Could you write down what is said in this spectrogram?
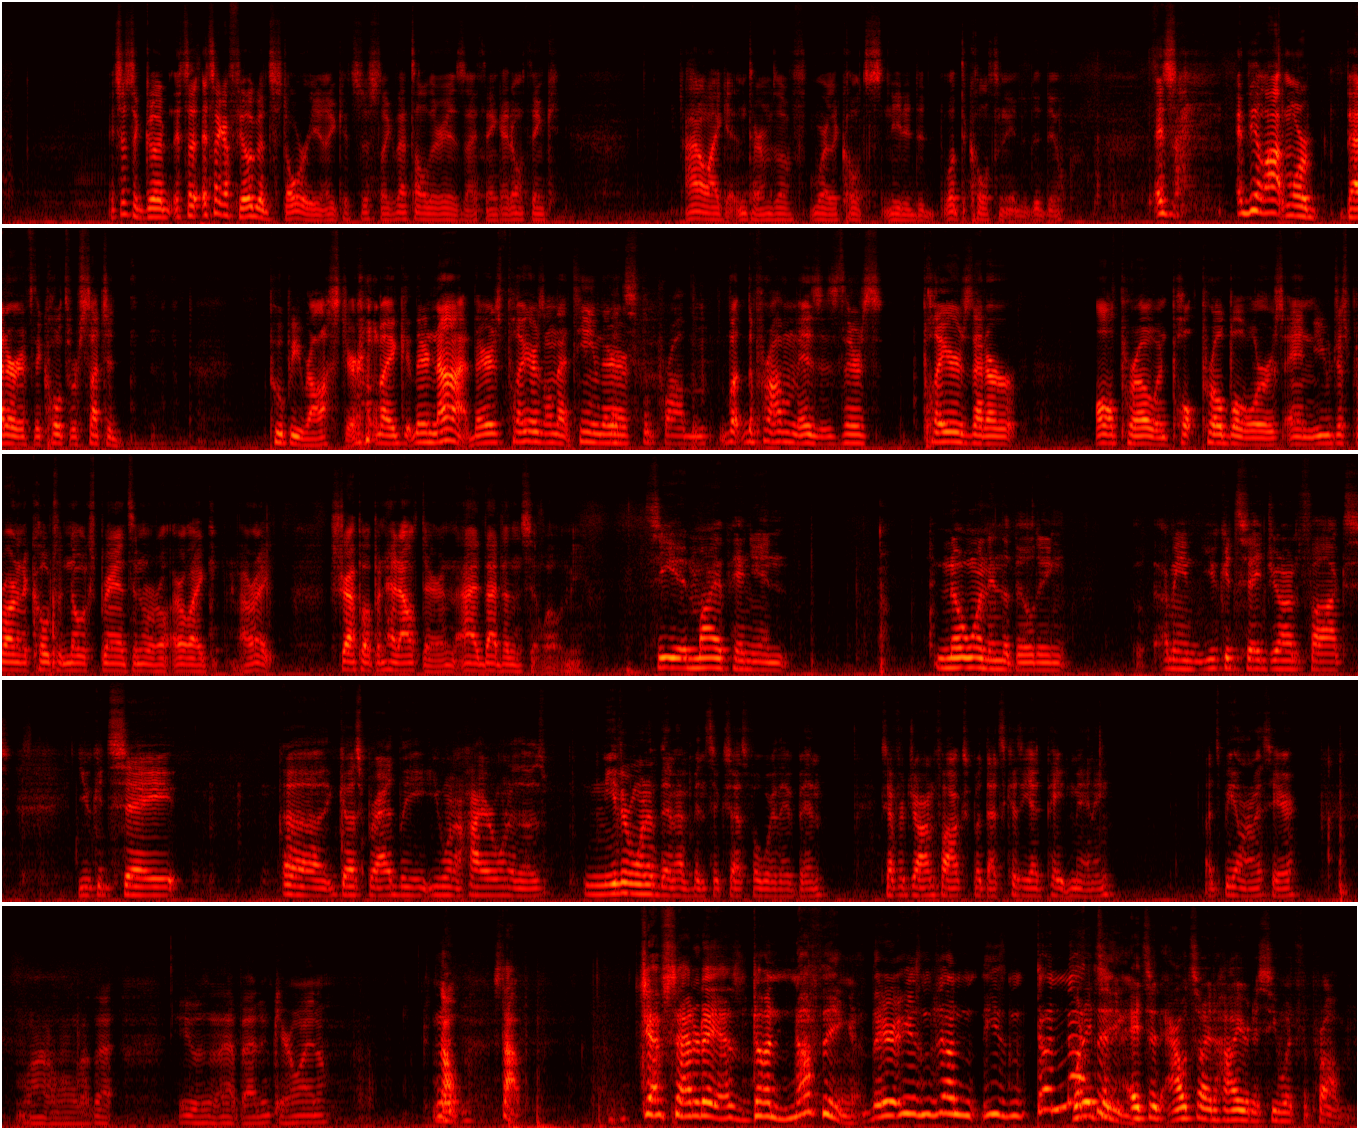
it's just a good. It's a. It's like a feel good story. Like it's just like that's all there is. I think. I don't think. I don't like it in terms of where the Colts needed to, what the Colts needed to do. It's it'd be a lot more better if the Colts were such a poopy roster. like they're not. There's players on that team. They're That's the problem. but the problem is is there's players that are all pro and po- pro bowlers and you just brought in a coach with no experience and are, are like, all right, strap up and head out there and I, that doesn't sit well with me. See, in my opinion, no one in the building. I mean, you could say John Fox, you could say uh, Gus Bradley. You want to hire one of those. Neither one of them have been successful where they've been, except for John Fox, but that's because he had Peyton Manning. Let's be honest here. Well, I don't know about that. He wasn't that bad in Carolina. No, stop. Jeff Saturday has done nothing. There, he's done. He's done nothing. But it's an it's an outside hire to see what's the problem.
